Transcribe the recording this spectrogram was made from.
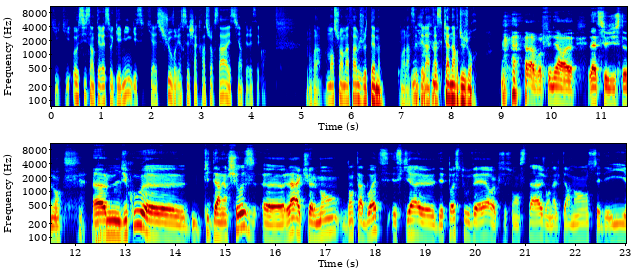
qui, aussi s'intéresse au gaming et qui a su ouvrir ses chakras sur ça et s'y intéresser quoi. Donc voilà, mention à ma femme, je t'aime. Voilà, c'était la phase canard du jour. On va finir euh, là-dessus justement. Euh, du coup, euh, petite dernière chose, là actuellement dans ta boîte, est-ce qu'il y a des postes ouverts, que ce soit en stage ou en alternance, CDI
